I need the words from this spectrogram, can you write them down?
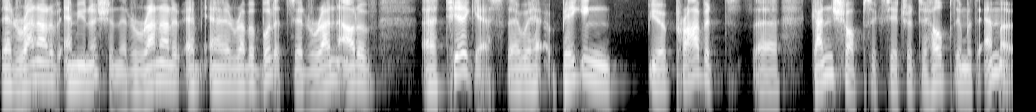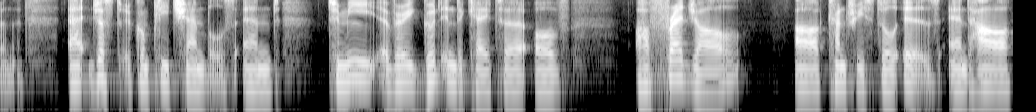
They had run out of ammunition. They had run out of uh, rubber bullets. They had run out of uh, tear gas. They were begging, you know, private uh, gun shops, etc., to help them with ammo, and. Uh, just a complete shambles. And to me, a very good indicator of how fragile our country still is, and how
